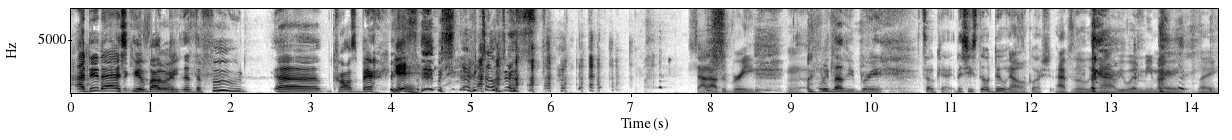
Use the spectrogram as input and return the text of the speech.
I did ask you about story. the, the food uh, cross barriers. Yeah. but you never told us. Shout out to Bree. Mm. We love you, Brie. It's okay. Does she still do it? Is No, the question. absolutely not. We wouldn't be married. Like,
